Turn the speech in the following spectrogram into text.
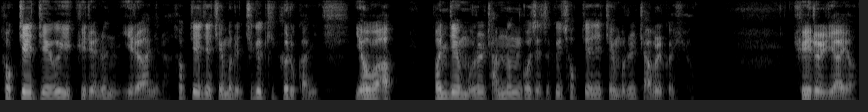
속죄제의 규례는 이러하니라. 속죄제 제물은 지극히 거룩하니 여호와 앞 번제물을 잡는 곳에서 그 속죄제 제물을 잡을 것이요. 죄를 위하여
